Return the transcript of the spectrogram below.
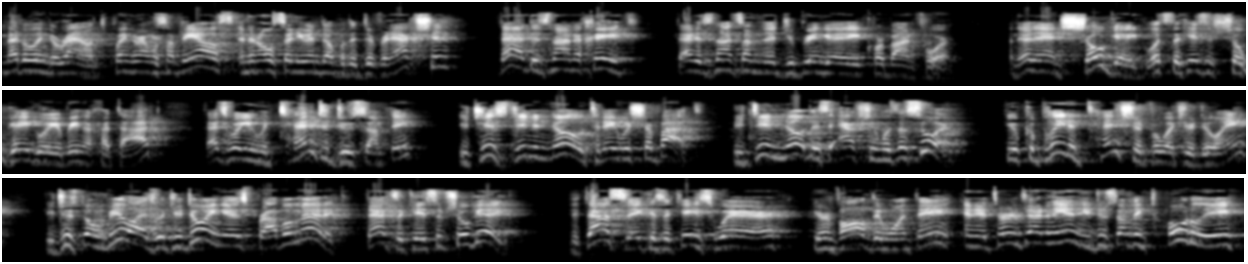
meddling around, playing around with something else, and then all of a sudden you end up with a different action, that is not a chait. That is not something that you bring a korban for. On the other hand, shogeg, what's the case of shogeg where you bring a chatat? That's where you intend to do something. You just didn't know today was Shabbat. You didn't know this action was a sur. You have complete intention for what you're doing. You just don't realize what you're doing is problematic. That's the case of shogeg. Nitasek is a case where you're involved in one thing, and it turns out in the end you do something totally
